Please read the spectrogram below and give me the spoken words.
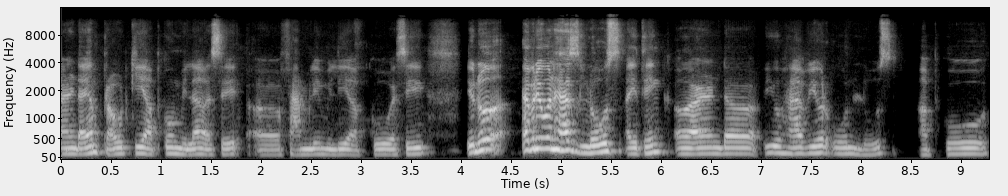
एंड आई एम प्राउड कि आपको मिला ऐसे फैमिली uh, मिली आपको ऐसी you know everyone has loss I think and you have your own loss आपको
